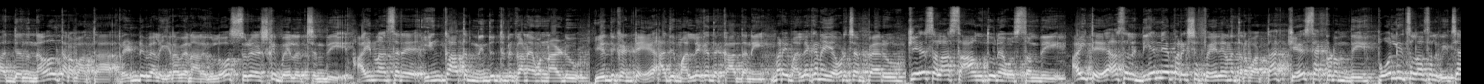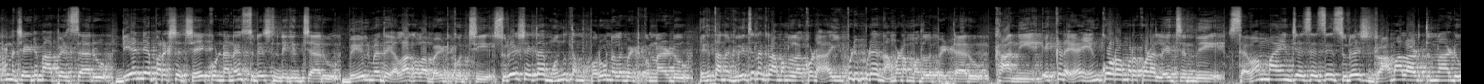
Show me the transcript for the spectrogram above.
పద్దెనిమిది నెలల తర్వాత రెండు వేల ఇరవై నాలుగులో సురేష్కి బెయిల్ వచ్చింది అయినా సరే ఇంకా అతను నిందితుడిగానే ఉన్నాడు. ఎందుకంటే అది మల్లికద కాదని. మరి మల్లికని ఎవరు చంపారు? కేసు అలా సాగుతూనే వస్తుంది. అయితే అసలు డిఎన్ఏ పరీక్ష ఫెయిల్ అయిన తర్వాత కేసు ఎక్కడుంది? పోలీసులు అసలు విచారణ చేయడం ఆపేశారు. డిఎన్ఏ పరీక్ష చేయకుండానే సురేష్ దిగించారు బెయిల్ మీద ఎలాగోలా బయటకు వచ్చి సురేష్ అయితే ముందు తన పరువు నిలబెట్టుకున్నాడు. ఇక తన గిరిజన గ్రామంలో కూడా ఇప్పుడిప్పుడే నమ్మడం మొదలు పెట్టారు కానీ ఇక్కడే ఇంకో రొమ్మర కూడా లేచింది. శవం మాయం చేసేసి సురేష్ డ్రామాలు ఆడుతున్నాడు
